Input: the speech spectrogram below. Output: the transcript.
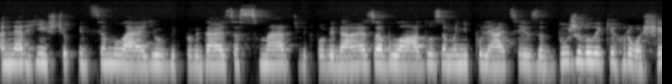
енергії, що під землею, відповідає за смерть, відповідає за владу, за маніпуляції, за дуже великі гроші.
